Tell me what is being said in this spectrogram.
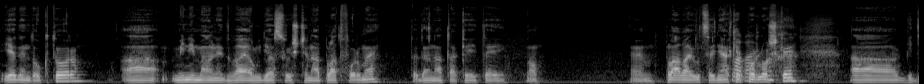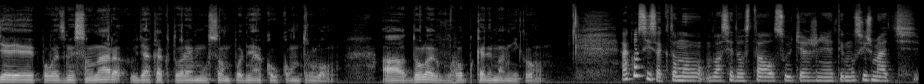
jeden doktor a minimálne dvaja ľudia sú ešte na platforme, teda na takej tej, no, neviem, plávajúcej nejaké podložke, a kde je, povedzme, sonár, vďaka ktorému som pod nejakou kontrolou. A dole v hĺbke nemám nikoho. Ako si sa k tomu vlastne dostal súťažne? Ty musíš mať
